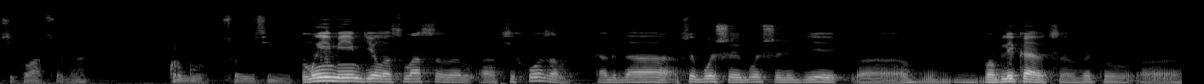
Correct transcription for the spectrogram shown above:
ситуацию, да, в кругу своей семьи. Мы имеем дело с массовым а, психозом, когда все больше и больше людей а, вовлекаются в эту а,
